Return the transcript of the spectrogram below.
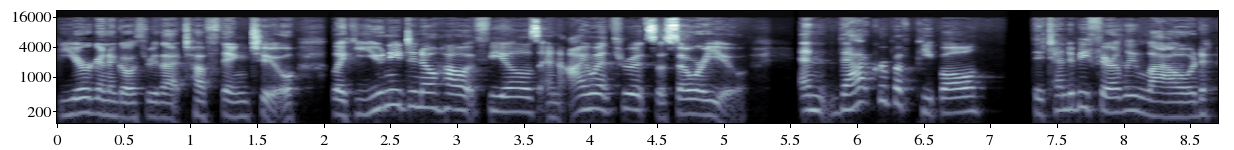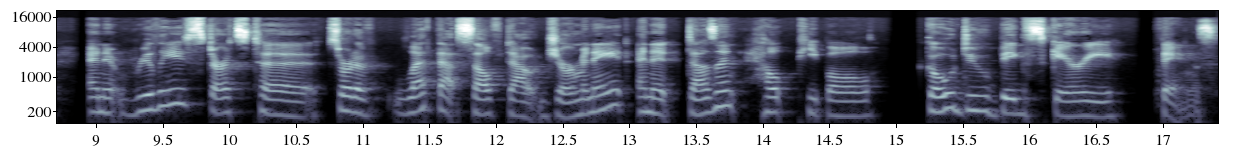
you're going to go through that tough thing too. Like you need to know how it feels and i went through it so so are you. And that group of people they tend to be fairly loud and it really starts to sort of let that self doubt germinate and it doesn't help people go do big, scary things,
